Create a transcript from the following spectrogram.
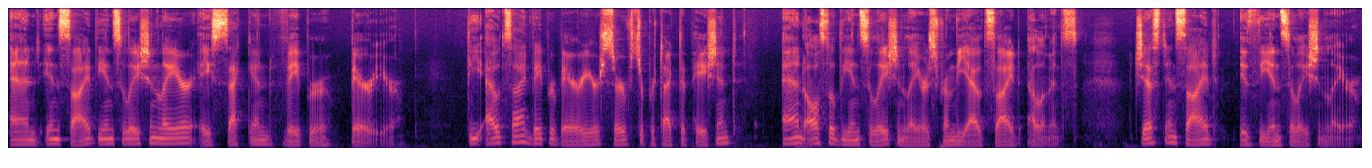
and inside the insulation layer, a second vapor barrier. The outside vapor barrier serves to protect the patient and also the insulation layers from the outside elements. Just inside is the insulation layer.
